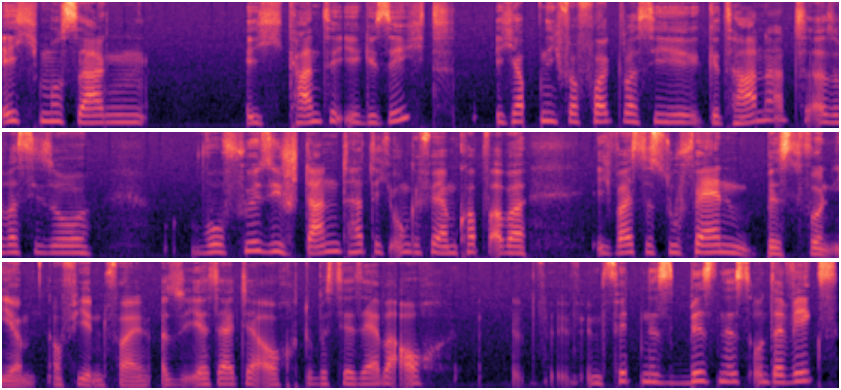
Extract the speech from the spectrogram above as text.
Ich muss sagen, ich kannte ihr Gesicht. Ich habe nicht verfolgt, was sie getan hat, also was sie so wofür sie stand, hatte ich ungefähr im Kopf, aber ich weiß, dass du Fan bist von ihr, auf jeden Fall. Also ihr seid ja auch, du bist ja selber auch im Fitness-Business unterwegs,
